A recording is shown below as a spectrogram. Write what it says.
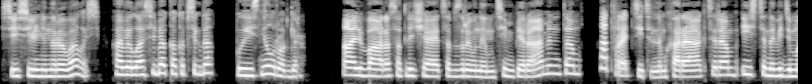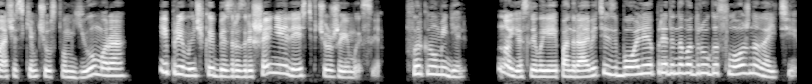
Сесиль не нарывалась, а вела себя, как и всегда, пояснил Родгер. Альварес отличается взрывным темпераментом, отвратительным характером, истинно ведьмаческим чувством юмора и привычкой без разрешения лезть в чужие мысли. Фыркнул Мигель. Но если вы ей понравитесь, более преданного друга сложно найти.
